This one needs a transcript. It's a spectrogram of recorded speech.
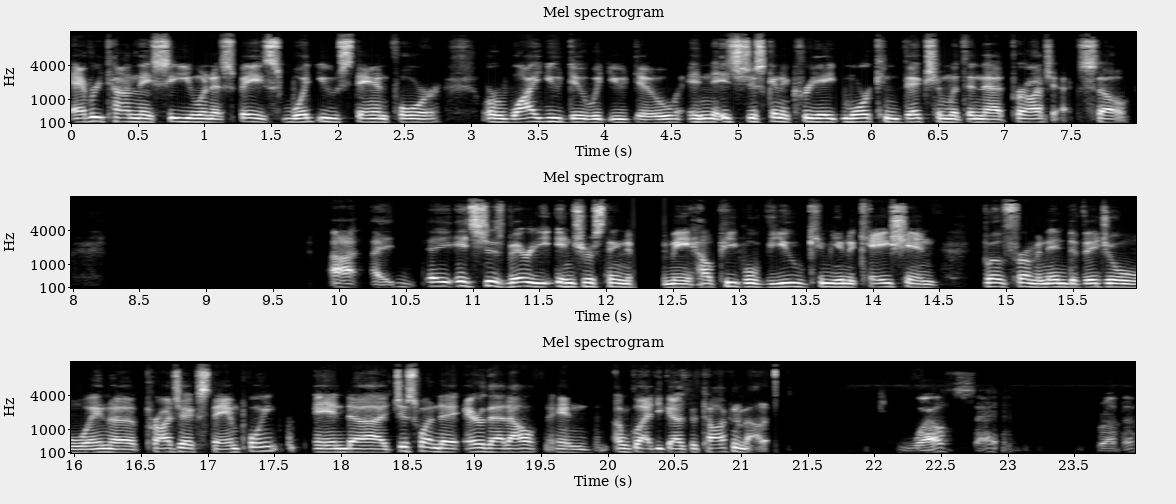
every time they see you in a space what you stand for or why you do what you do. And it's just going to create more conviction within that project. So uh, it's just very interesting to me how people view communication both from an individual and a project standpoint. And uh, just wanted to air that out, and I'm glad you guys are talking about it. Well said brother.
